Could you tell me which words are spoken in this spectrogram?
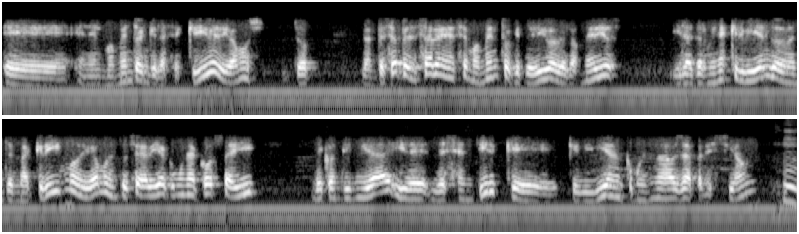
eh, en el momento en que las escribe, digamos, yo lo empecé a pensar en ese momento que te digo de los medios y la terminé escribiendo durante el macrismo, digamos, entonces había como una cosa ahí de continuidad y de, sentir que, vivían como en una olla a presión mm.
